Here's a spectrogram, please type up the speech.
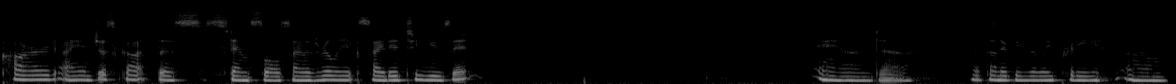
card. I had just got this stencil, so I was really excited to use it. And uh, I thought it'd be really pretty um,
